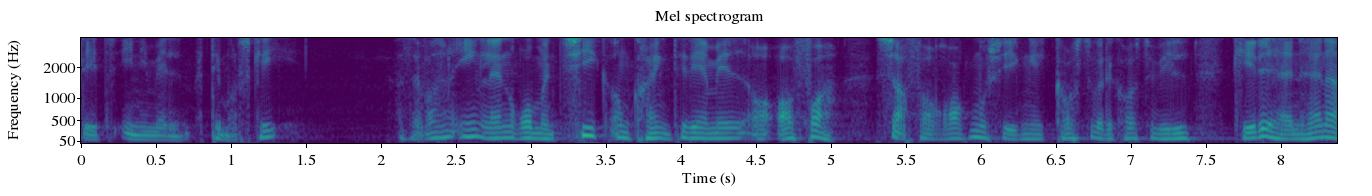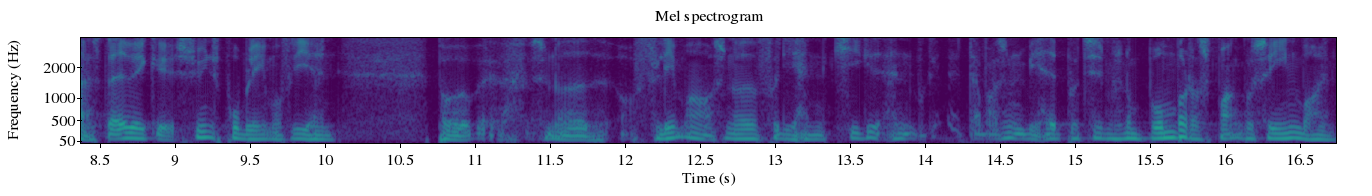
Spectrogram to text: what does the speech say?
lidt indimellem, at det måtte ske. Altså, der var sådan en eller anden romantik omkring det der med at ofre sig for rockmusikken, ikke koste hvad det koste ville. Kette, han, han har stadigvæk øh, synsproblemer, fordi han på øh, sådan noget og flimmer og sådan noget, fordi han kiggede, han, der var sådan, vi havde på et tidspunkt sådan nogle bomber, der sprang på scenen, hvor han,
